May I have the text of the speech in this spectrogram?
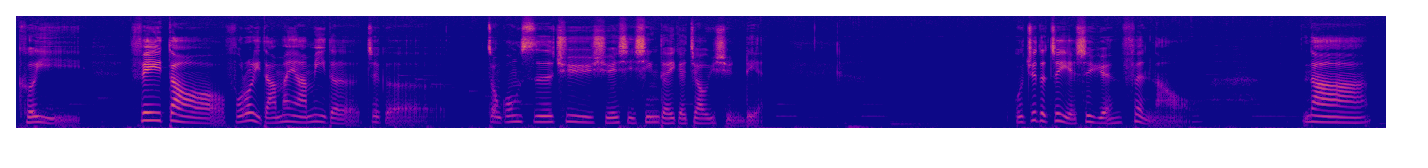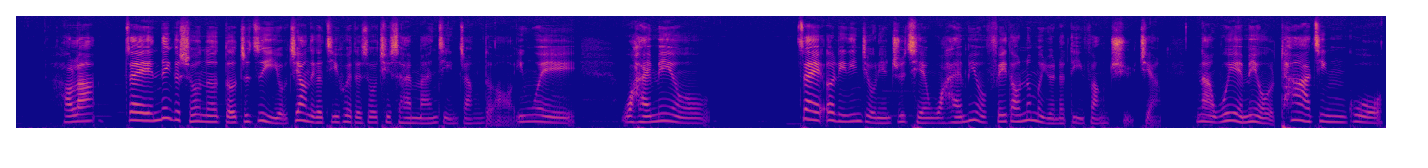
可以飞到佛罗里达迈阿密的这个总公司去学习新的一个教育训练。我觉得这也是缘分哦。那好啦，在那个时候呢，得知自己有这样的一个机会的时候，其实还蛮紧张的哦，因为我还没有。在二零零九年之前，我还没有飞到那么远的地方去，这样，那我也没有踏进过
